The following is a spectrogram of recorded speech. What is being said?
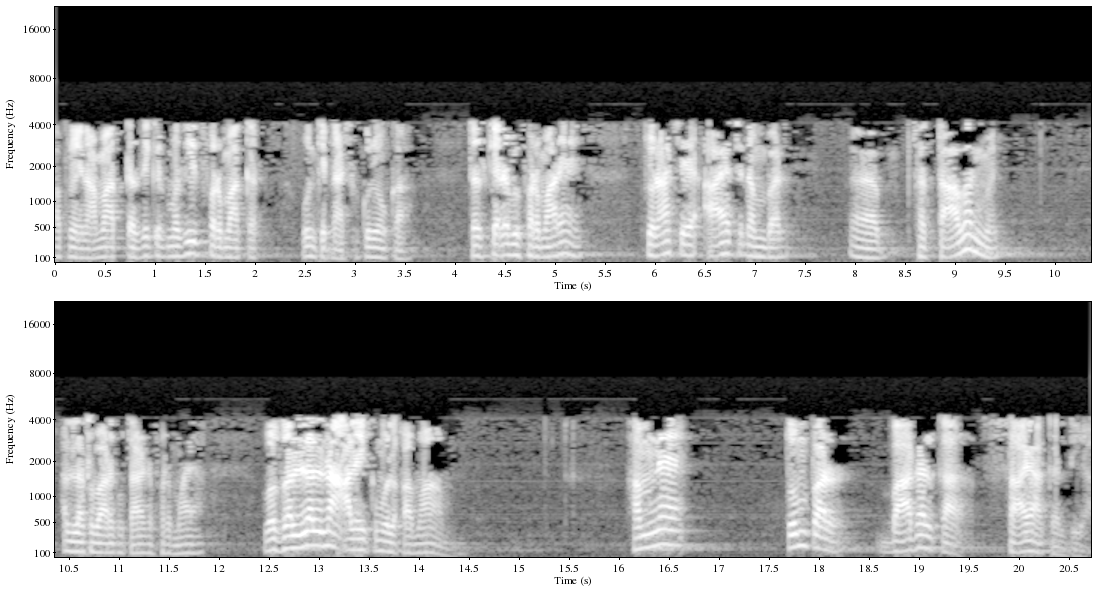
اپنے انعامات کا ذکر مزید فرما کر ان کے ناشکریوں کا تذکرہ بھی فرما رہے ہیں۔ چنانچہ آیت نمبر ستاون میں اللہ تبارک و تعالیٰ نے فرمایا وہ علیکم القمام ہم نے تم پر بادل کا سایہ کر دیا،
